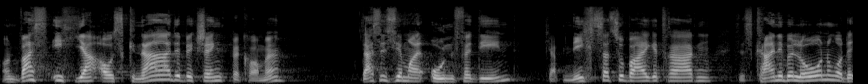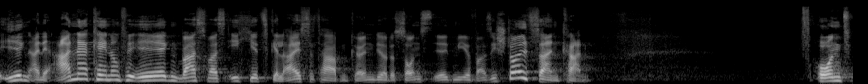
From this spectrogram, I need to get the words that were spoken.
Und was ich ja aus Gnade geschenkt bekomme, das ist ja mal unverdient. Ich habe nichts dazu beigetragen. Es ist keine Belohnung oder irgendeine Anerkennung für irgendwas, was ich jetzt geleistet haben könnte oder sonst irgendwie, auf was ich stolz sein kann. Und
